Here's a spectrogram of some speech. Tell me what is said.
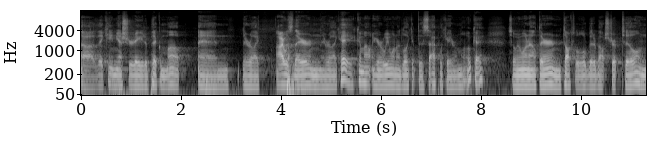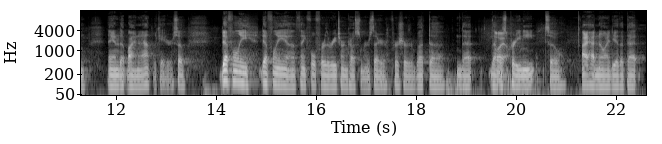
Uh, they came yesterday to pick them up, and they were like, I was there, and they were like, "Hey, come out here. We want to look at this applicator." I'm like, "Okay." So we went out there and talked a little bit about strip till, and they ended up buying an applicator. So definitely, definitely uh, thankful for the return customers there for sure. But uh, that that Oh, was yeah. pretty neat. So I had no idea that that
